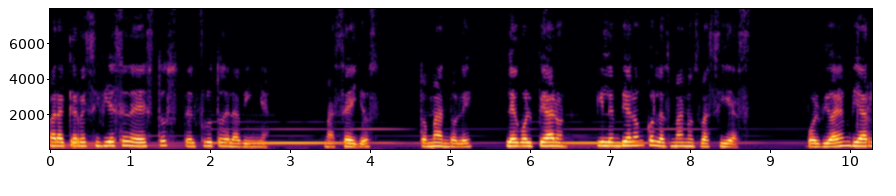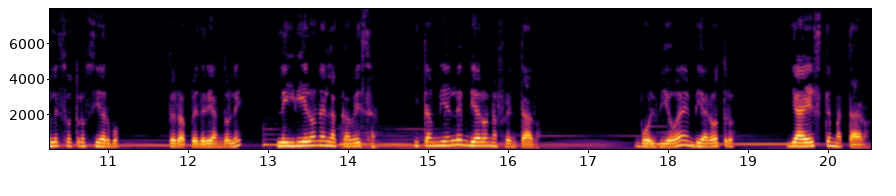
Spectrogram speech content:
para que recibiese de estos del fruto de la viña mas ellos, tomándole, le golpearon y le enviaron con las manos vacías. Volvió a enviarles otro siervo, pero apedreándole, le hirieron en la cabeza y también le enviaron afrentado. Volvió a enviar otro, y a éste mataron,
